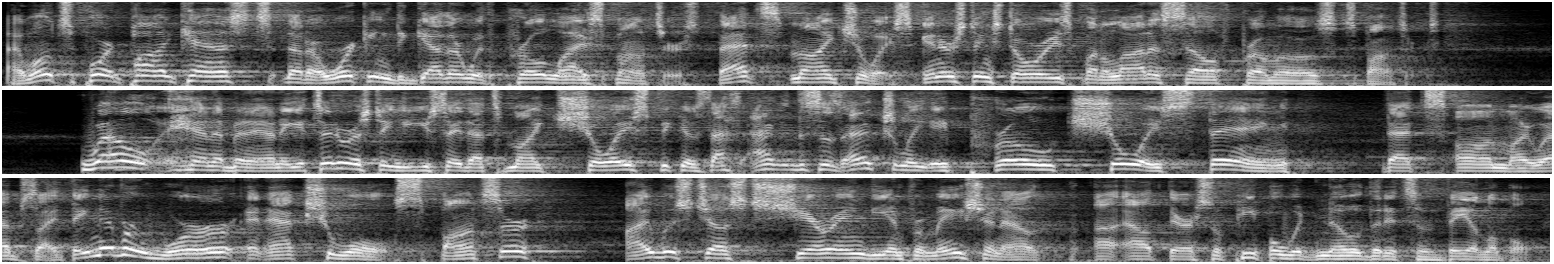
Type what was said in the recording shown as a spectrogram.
I won't support podcasts that are working together with pro-life sponsors. That's my choice. Interesting stories, but a lot of self-promos sponsors. Well, Hannah Banani, it's interesting that you say that's my choice because that's this is actually a pro-choice thing that's on my website. They never were an actual sponsor. I was just sharing the information out, uh, out there so people would know that it's available.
